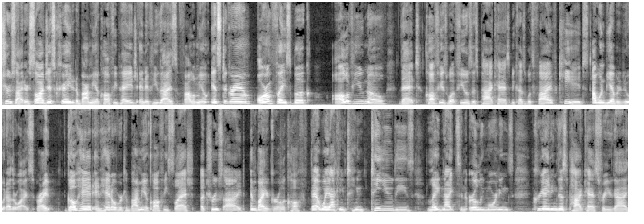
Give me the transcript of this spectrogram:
Truesider. So I just created a buy me a coffee page, and if you guys follow me on Instagram or on Facebook, all of you know that coffee is what fuels this podcast because with five kids, I wouldn't be able to do it otherwise, right? Go ahead and head over to buy me a coffee slash a true side and buy a girl a coffee. That way I can continue these late nights and early mornings creating this podcast for you guys.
